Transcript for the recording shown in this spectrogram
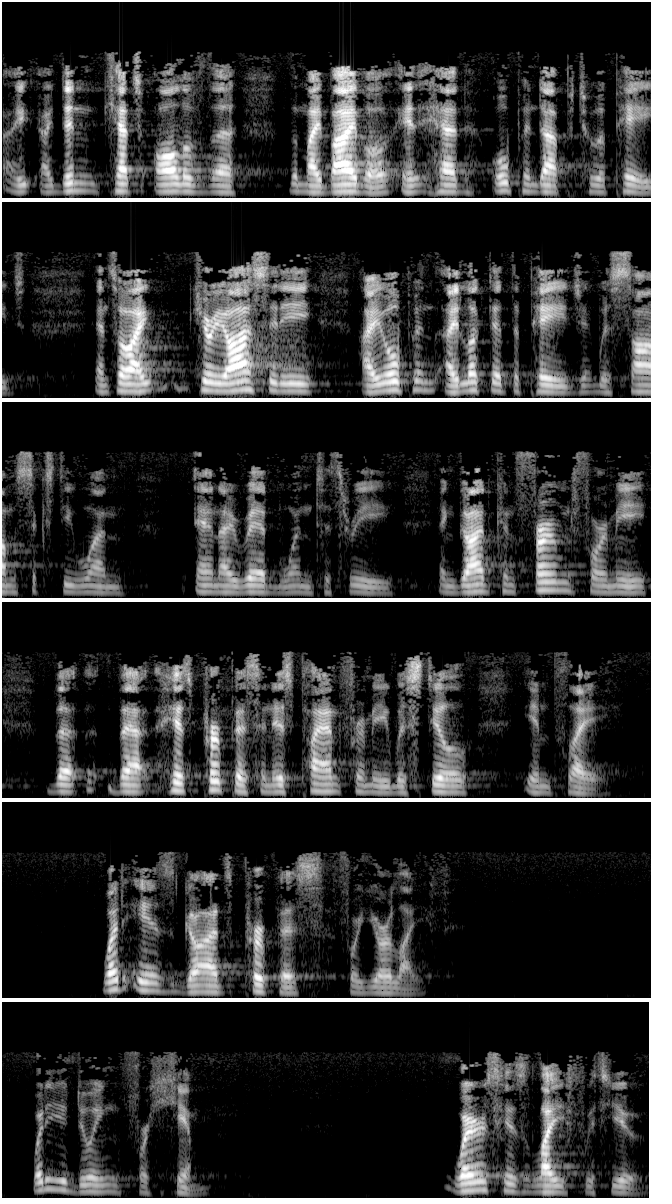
I, I didn't catch all of the, the, my Bible. It had opened up to a page. And so I, curiosity, I opened, I looked at the page. It was Psalm 61, and I read 1 to 3. And God confirmed for me that, that his purpose and his plan for me was still in play. What is God's purpose for your life? What are you doing for him? Where's his life with you?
